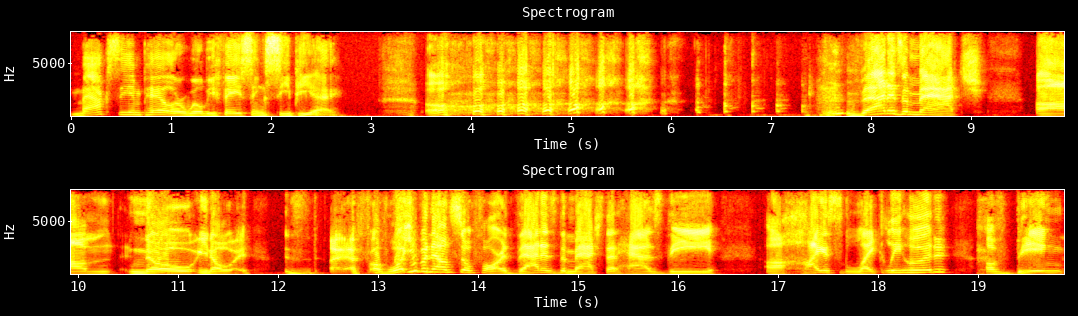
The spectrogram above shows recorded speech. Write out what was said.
Max the Impaler will be facing CPA. Oh, that is a match. Um, no, you know, of what you've announced so far, that is the match that has the uh, highest likelihood of being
